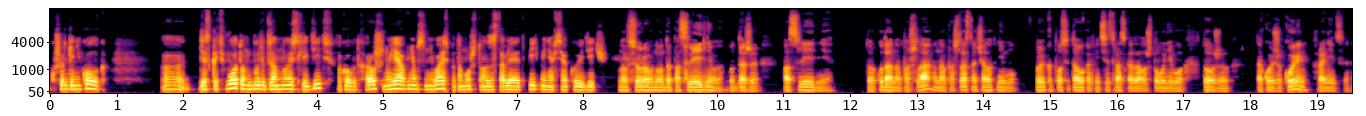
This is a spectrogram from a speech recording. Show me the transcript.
акушер-гинеколог. Э, Дескать, вот он будет за мной следить, такой вот хороший, но я в нем сомневаюсь, потому что он заставляет пить меня всякую дичь. Но все равно до последнего, вот даже последнее, то куда она пошла? Она пошла сначала к нему. Только после того, как медсестра сказала, что у него тоже такой же корень хранится.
